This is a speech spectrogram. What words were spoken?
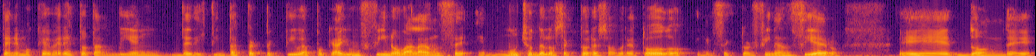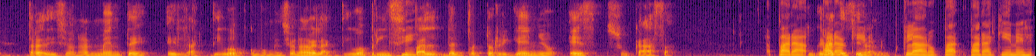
tenemos que ver esto también de distintas perspectivas porque hay un fino balance en muchos de los sectores, sobre todo en el sector financiero, eh, donde tradicionalmente el activo, como mencionaba, el activo principal del puertorriqueño es su casa. Para, para claro, para, quienes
